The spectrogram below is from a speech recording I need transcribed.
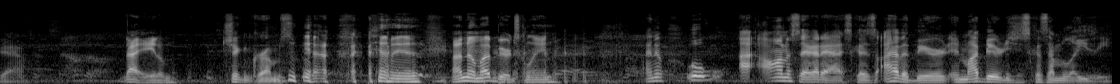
Yeah. I ate them. Chicken crumbs. Yeah, I mean, I know my beard's clean. I know. Well, I, honestly, I got to ask because I have a beard, and my beard is just because I'm lazy.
